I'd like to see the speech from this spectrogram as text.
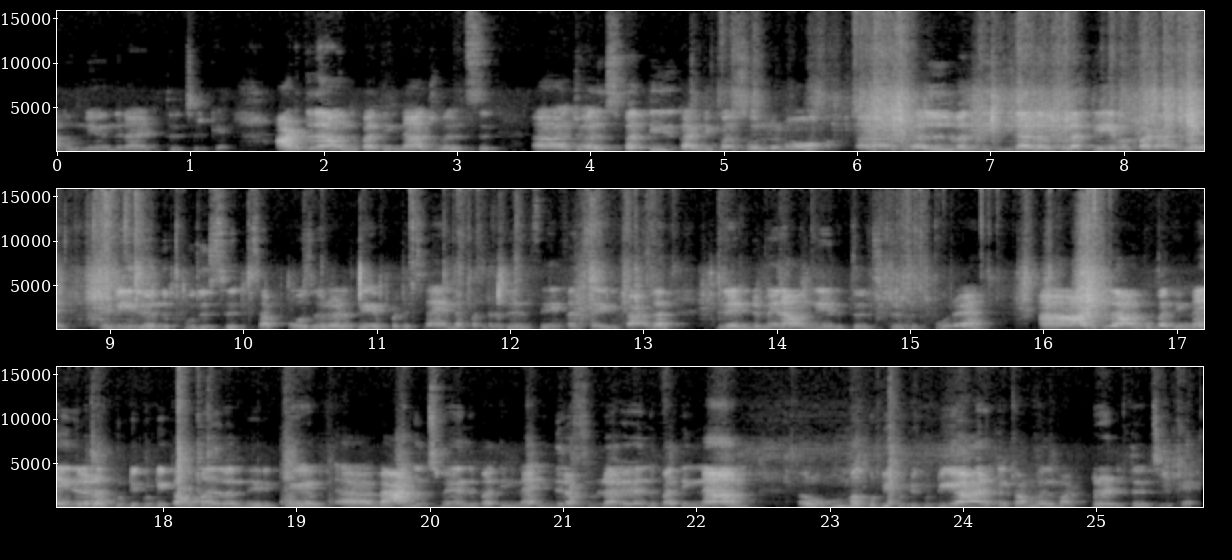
அதுவுமே வந்து நான் எடுத்து வச்சுருக்கேன். அடுத்ததாக வந்து பார்த்திங்கன்னா ஜுவல்ஸு ஜுவல்ஸ் பற்றி கண்டிப்பாக சொல்லணும். ஜுவல் வந்து இந்த அளவுக்குலாம் தேவைப்படாது. மேபி இது வந்து புதுசு. சப்போஸ் ஒரு வேளை தேவைப்பட்டுச்சுன்னா என்ன பண்ணுறது சேஃபன் சைடுக்காக இது ரெண்டுமே நான் வந்து எடுத்து வச்சுட்டு போகிறேன் அடுத்ததாக வந்து பார்த்தீங்கன்னா இதுலலாம் குட்டி குட்டி கம்மல் வந்து இருக்குது பேங்கிள்ஸுமே வந்து பார்த்திங்கன்னா இதில் ஃபுல்லாகவே வந்து பார்த்திங்கன்னா ரொம்ப குட்டி குட்டி குட்டியாக இருக்க கம்மல் மட்டும் எடுத்து வச்சுருக்கேன்.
